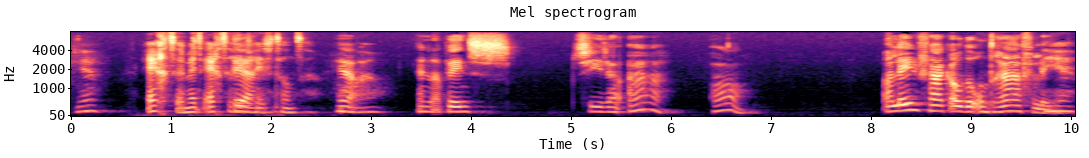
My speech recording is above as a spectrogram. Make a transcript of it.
Ja. Echte, met echte Ja. representanten. Oh, Ja. En opeens zie je dan, ah, oh. Alleen vaak al de ontrafeling. Ja.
